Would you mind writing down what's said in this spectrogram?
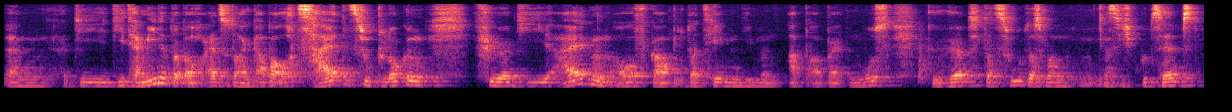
ähm, die, die Termine dort auch einzutragen, aber auch Zeiten zu blocken für die eigenen Aufgaben oder Themen, die man abarbeiten muss, gehört dazu, dass man sich gut selbst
